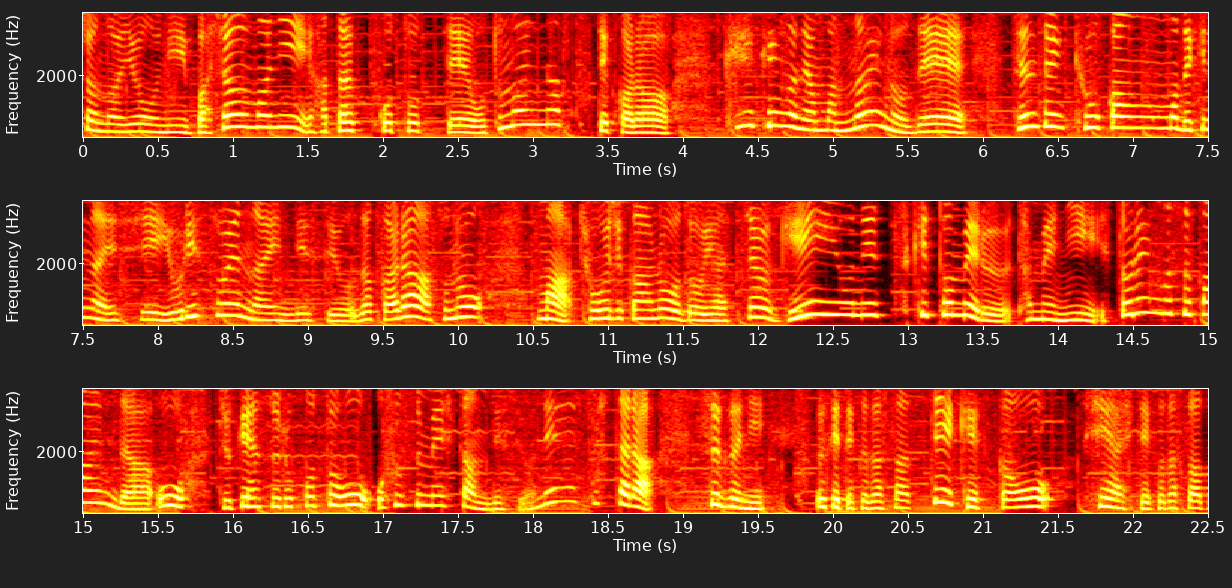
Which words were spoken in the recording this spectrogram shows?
女のように馬車馬に働くことって大人になってから経験がねあんまないので全然共感もできないし寄り添えないんですよ。だからそのまあ長時間労働をやっちゃう原因をね突き止めるためにストレングスファインダーを受験することをおすすめしたんですよねそしたらすぐに受けてくださって結果をシェアしてくださっ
